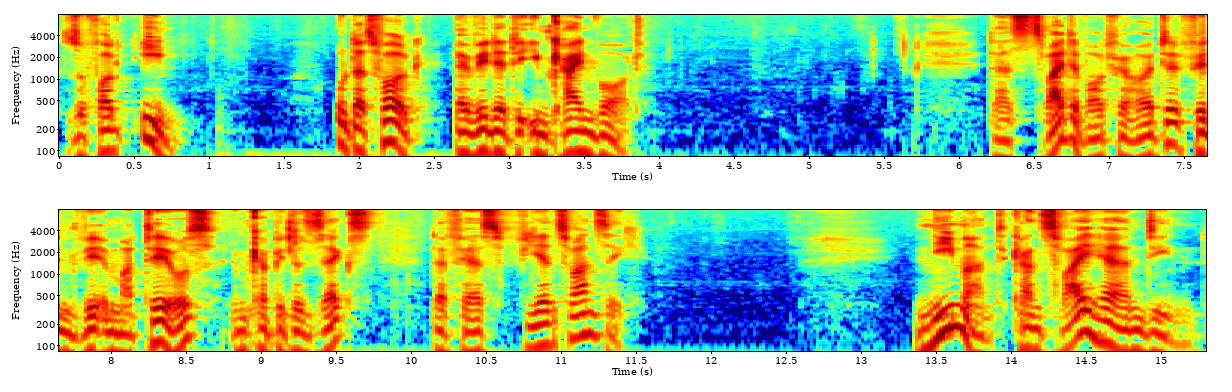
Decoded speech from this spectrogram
so folgt ihm. Und das Volk erwiderte ihm kein Wort. Das zweite Wort für heute finden wir in Matthäus im Kapitel 6, der Vers 24. Niemand kann zwei Herren dienen,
